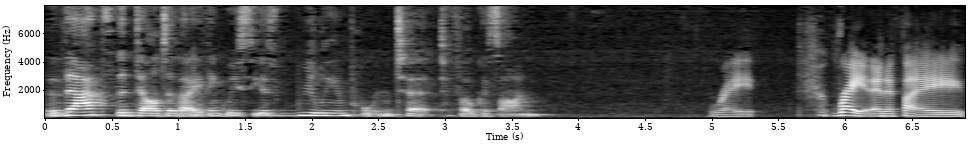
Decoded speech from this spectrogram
that's the delta that I think we see is really important to, to focus on. Right. Right. And if I,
